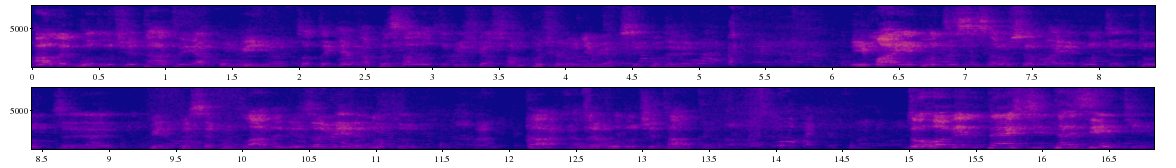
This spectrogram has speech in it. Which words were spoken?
Але буду читати, як умію. То таке написало тобі, що я сам почервонів, як всі подивив. І має бути, це все має бути тут е, підписи покладені, завірено тут. Так, але буду читати. Договір тещі та зіті.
